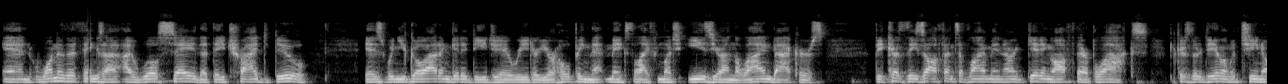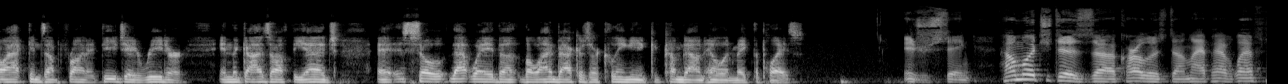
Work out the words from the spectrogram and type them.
And one of the things I, I will say that they tried to do is when you go out and get a DJ Reader, you're hoping that makes life much easier on the linebackers because these offensive linemen aren't getting off their blocks because they're dealing with Geno Atkins up front and DJ Reader and the guys off the edge. Uh, so that way the, the linebackers are clingy and can come downhill and make the plays. Interesting. How much does uh, Carlos Dunlap have left?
